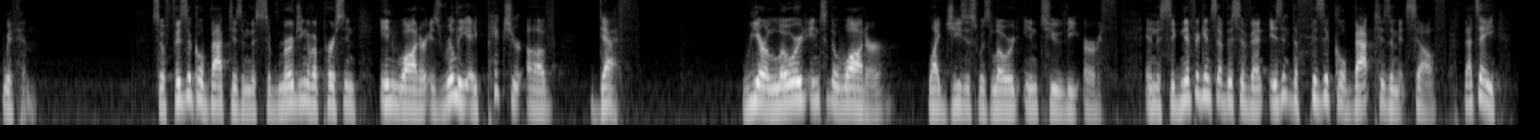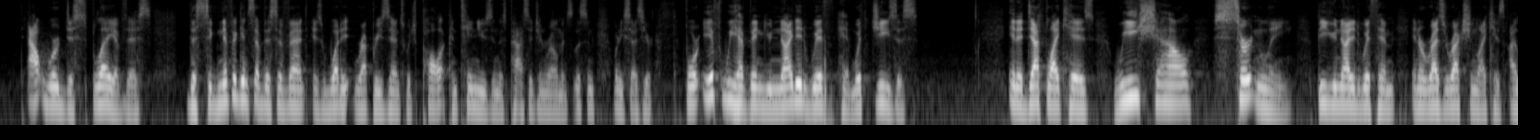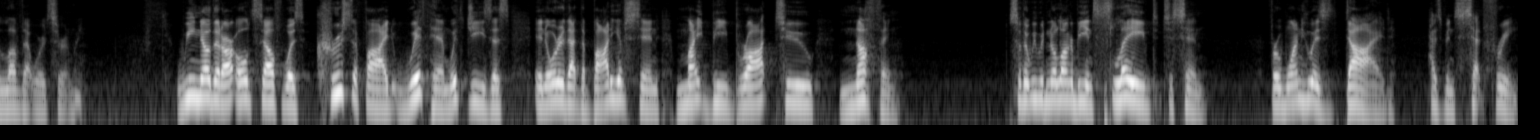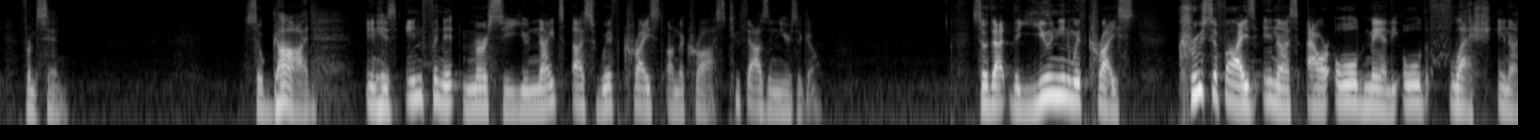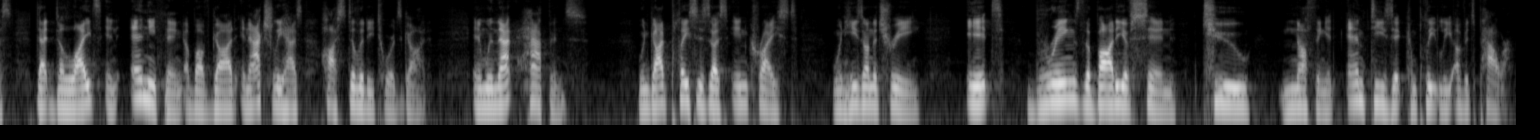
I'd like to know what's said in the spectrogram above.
with him. So, physical baptism, the submerging of a person in water, is really a picture of death. We are lowered into the water like Jesus was lowered into the earth. And the significance of this event isn't the physical baptism itself. That's a outward display of this. The significance of this event is what it represents, which Paul continues in this passage in Romans. Listen what he says here. For if we have been united with him, with Jesus, in a death like his, we shall certainly be united with him in a resurrection like his. I love that word, certainly. We know that our old self was crucified with him, with Jesus, in order that the body of sin might be brought to nothing so that we would no longer be enslaved to sin. For one who has died has been set free from sin. So God, in his infinite mercy, unites us with Christ on the cross 2,000 years ago. So that the union with Christ crucifies in us our old man, the old flesh in us, that delights in anything above God and actually has hostility towards God. And when that happens, when God places us in Christ, when He's on the tree, it brings the body of sin to nothing. It empties it completely of its power,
